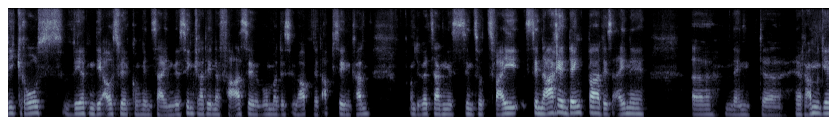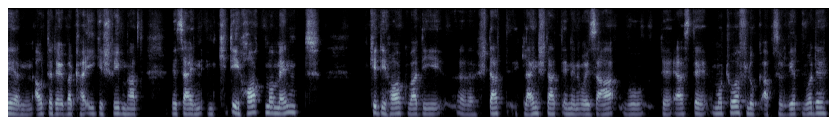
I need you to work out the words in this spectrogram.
wie groß werden die Auswirkungen sein. Wir sind gerade in einer Phase, wo man das überhaupt nicht absehen kann. Und ich würde sagen, es sind so zwei Szenarien denkbar. Das eine äh, nennt äh, Herr Ramge, ein Autor, der über KI geschrieben hat, wir seien im Kitty Hawk-Moment. Kitty Hawk war die äh, Stadt, Kleinstadt in den USA, wo der erste Motorflug absolviert wurde.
